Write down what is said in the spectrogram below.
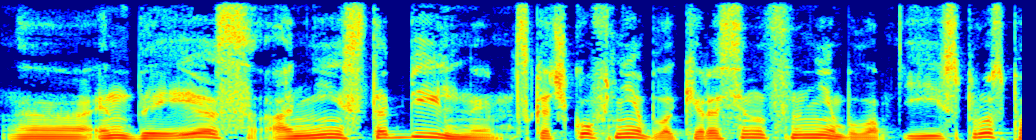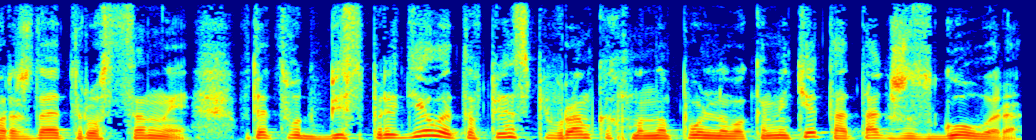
э, НДС, они стабильны. Скачков не было, керосина цены не было. И спрос порождает рост цены. Вот этот вот беспредел, это, в принципе, в рамках монопольного комитета, а также сговора.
